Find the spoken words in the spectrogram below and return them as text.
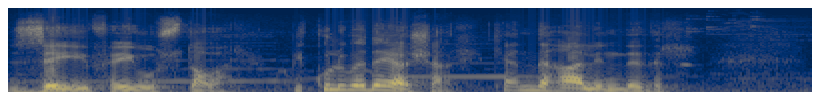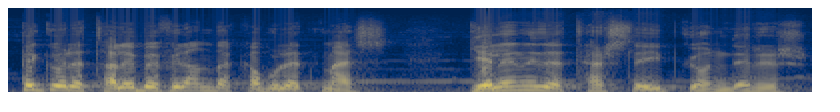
Zeyi Fey Usta var. Bir kulübede yaşar. Kendi halindedir. Pek öyle talebe filan da kabul etmez. Geleni de tersleyip gönderir.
